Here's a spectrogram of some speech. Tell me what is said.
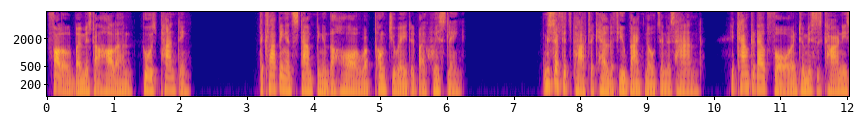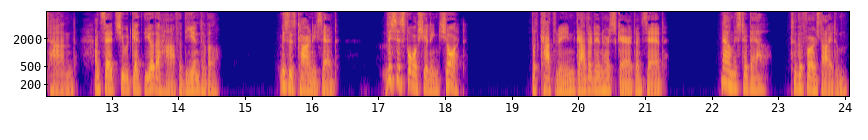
followed by Mr. Holohan, who was panting. The clapping and stamping in the hall were punctuated by whistling. Mr. Fitzpatrick held a few bank notes in his hand. He counted out four into Mrs. Kearney's hand, and said she would get the other half at the interval. Mrs. Kearney said, "This is four shillings short." But Kathleen gathered in her skirt and said, "Now, Mr. Bell," to the first item,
